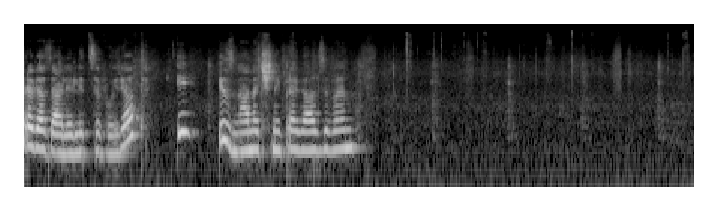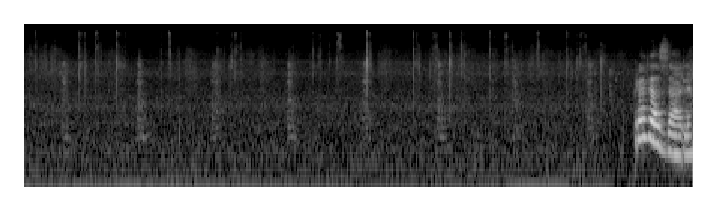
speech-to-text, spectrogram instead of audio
провязали лицевой ряд и изнаночный провязываем. Провязали.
